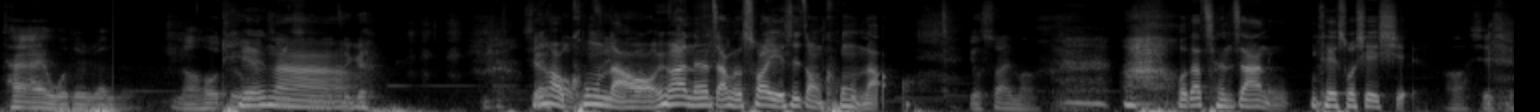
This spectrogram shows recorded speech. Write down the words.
太爱我的人了，然后天哪，这个 你好困扰哦，因为他能长得帅也是一种困扰。有帅吗？啊，我在称赞你，你可以说谢谢。啊，谢谢。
